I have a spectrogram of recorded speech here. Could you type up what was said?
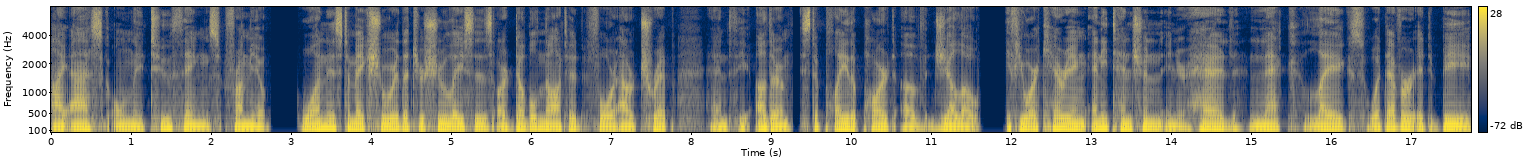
I ask only two things from you. One is to make sure that your shoelaces are double knotted for our trip, and the other is to play the part of jello. If you are carrying any tension in your head, neck, legs, whatever it be,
